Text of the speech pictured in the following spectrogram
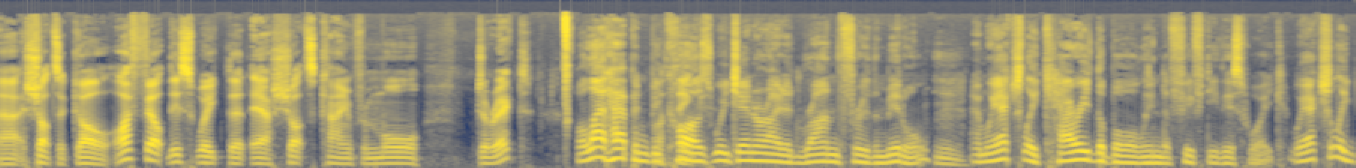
uh, shots at goal. I felt this week that our shots came from more direct. Well, that happened because we generated run through the middle, Mm. and we actually carried the ball into fifty this week. We actually,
